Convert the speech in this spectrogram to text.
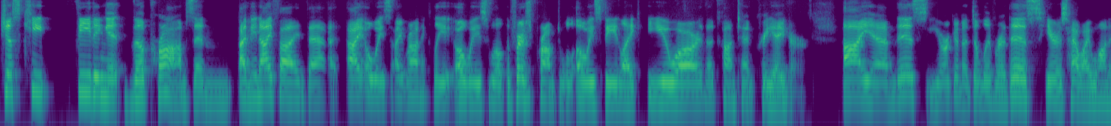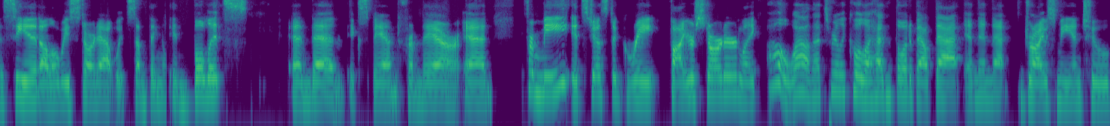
just keep feeding it the prompts, and I mean, I find that I always, ironically, always will, the first prompt will always be like, you are the content creator. I am this, you're going to deliver this. Here's how I want to see it. I'll always start out with something in bullets and then expand from there. And for me, it's just a great fire starter. Like, oh, wow, that's really cool. I hadn't thought about that. And then that drives me into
